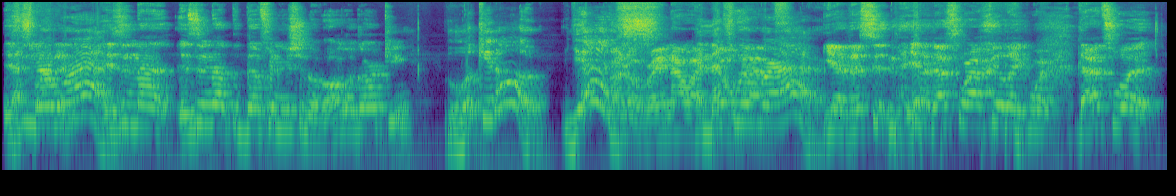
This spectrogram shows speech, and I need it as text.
That's Isn't where that we're at. Isn't that isn't that the definition of oligarchy? Look it up. Yes. I know right now I and that's don't where have, we're at. Yeah, that's it. Yeah, that's where I feel like we're. That's what.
